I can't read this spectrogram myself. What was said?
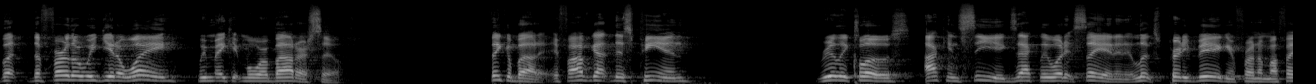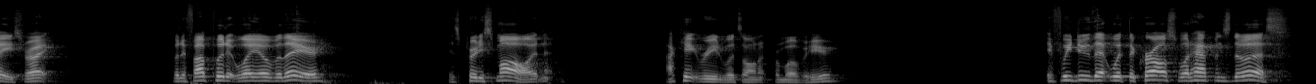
But the further we get away, we make it more about ourselves. Think about it. If I've got this pen really close, I can see exactly what it's saying, and it looks pretty big in front of my face, right? But if I put it way over there, it's pretty small, isn't it? I can't read what's on it from over here. If we do that with the cross, what happens to us?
